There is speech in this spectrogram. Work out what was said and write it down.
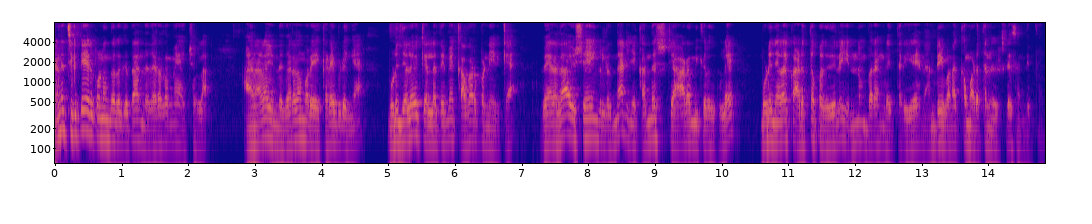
நினச்சிக்கிட்டே இருக்கணுங்கிறதுக்கு தான் இந்த விரதமே ஆக்சுவலாக அதனால் இந்த விரத முறையை கடைபிடிங்க. முடிஞ்ச அளவுக்கு எல்லாத்தையுமே கவர் பண்ணியிருக்கேன் வேறு ஏதாவது விஷயங்கள் இருந்தால் நீங்கள் கந்தஷ்டி ஆரம்பிக்கிறதுக்குள்ளே முடிஞ்ச அளவுக்கு அடுத்த பகுதியில் இன்னும் விவரங்களை தருகிறேன். நன்றி வணக்கம். அடுத்த நிகழ்ச்சியை சந்திப்போம்.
